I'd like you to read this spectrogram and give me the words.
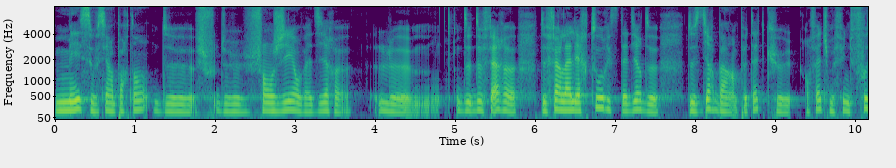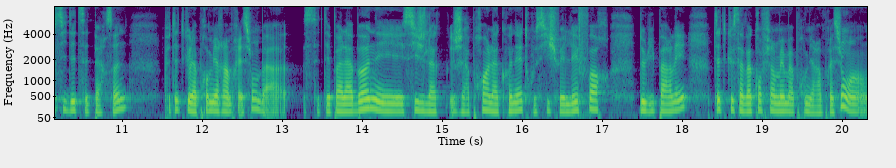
mais c'est aussi important de, de, changer, on va dire, le, de, de, faire, de faire l'aller-retour, c'est-à-dire de, de se dire, ben, peut-être que, en fait, je me fais une fausse idée de cette personne, peut-être que la première impression, bah, c'était pas la bonne. Et si je j'apprends à la connaître ou si je fais l'effort de lui parler, peut-être que ça va confirmer ma première impression. Hein.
